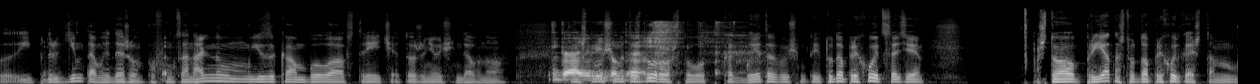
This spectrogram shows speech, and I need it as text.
и по другим там, и даже он по функциональным языкам была встреча, тоже не очень давно. Да, так что, в общем, это здорово, что вот как бы это, в общем-то, и туда приходит, кстати, что приятно, что туда приходят, конечно, там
